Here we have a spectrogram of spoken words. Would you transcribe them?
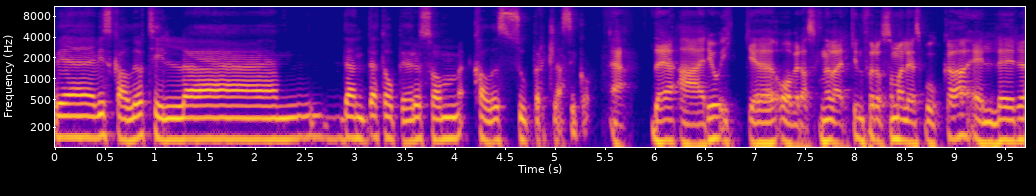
Vi skal jo til eh, den, dette oppgjøret som kalles Super Classico. Ja. Det er jo ikke overraskende verken for oss som har lest boka, eller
